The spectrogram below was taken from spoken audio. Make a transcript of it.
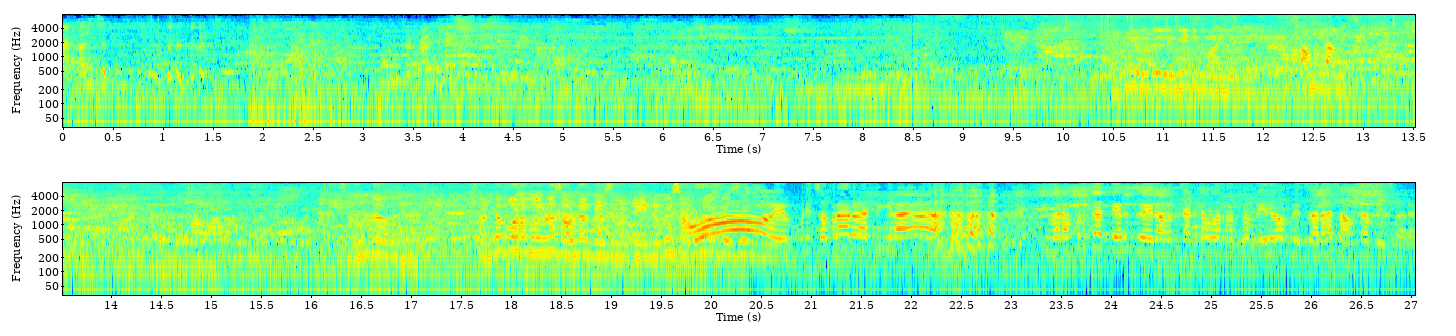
தக்காளி சட்னி. தக்காளி சட்னி. வந்து வீட்டுக்கு வாங்கியிருக்கோம். சவுண்டா மிக்ஸ் சண்டை போட போக சவுண்டாக பேச மாட்டேன். என்ன போய் ஓ சவுண்டாக பேச எப்படி சொல்றாரு பாத்தீங்களா? இவரை பிடிச்சா தெரிஞ்சு அவர் சண்டை போடுறப்ப மெதுவா பேசுவாரா சவுண்டா பேசுவாரா?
